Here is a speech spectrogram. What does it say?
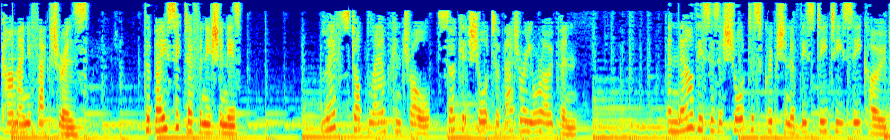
car manufacturers? The basic definition is Left stop lamp control, circuit short to battery or open. And now this is a short description of this DTC code.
